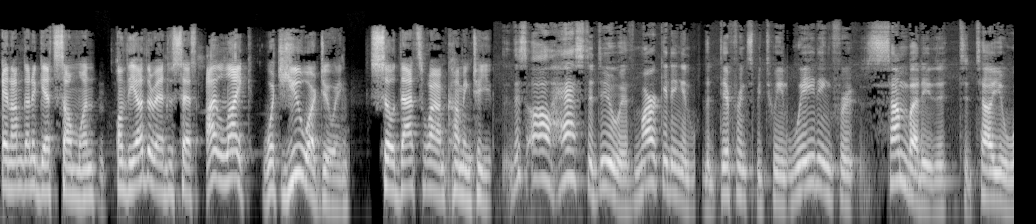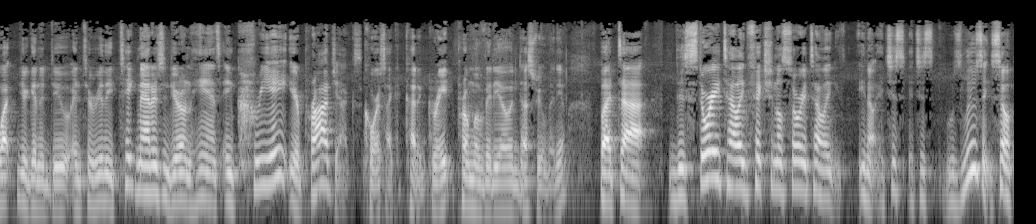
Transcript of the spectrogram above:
And I'm going to get someone on the other end who says, I like what you are doing. So that's why I'm coming to you. This all has to do with marketing and the difference between waiting for somebody to, to tell you what you're going to do and to really take matters into your own hands and create your projects. Of course, I could cut a great promo video, industrial video, but uh, the storytelling, fictional storytelling, you know, it just it just was losing. So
